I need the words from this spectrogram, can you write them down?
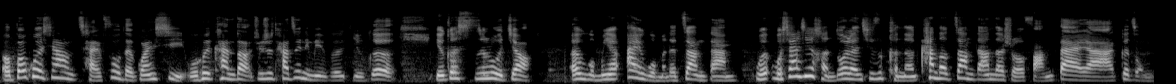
呃，包括像财富的关系，我会看到，就是它这里面有个有个有个思路叫，呃，我们要爱我们的账单。我我相信很多人其实可能看到账单的时候，房贷呀各种。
